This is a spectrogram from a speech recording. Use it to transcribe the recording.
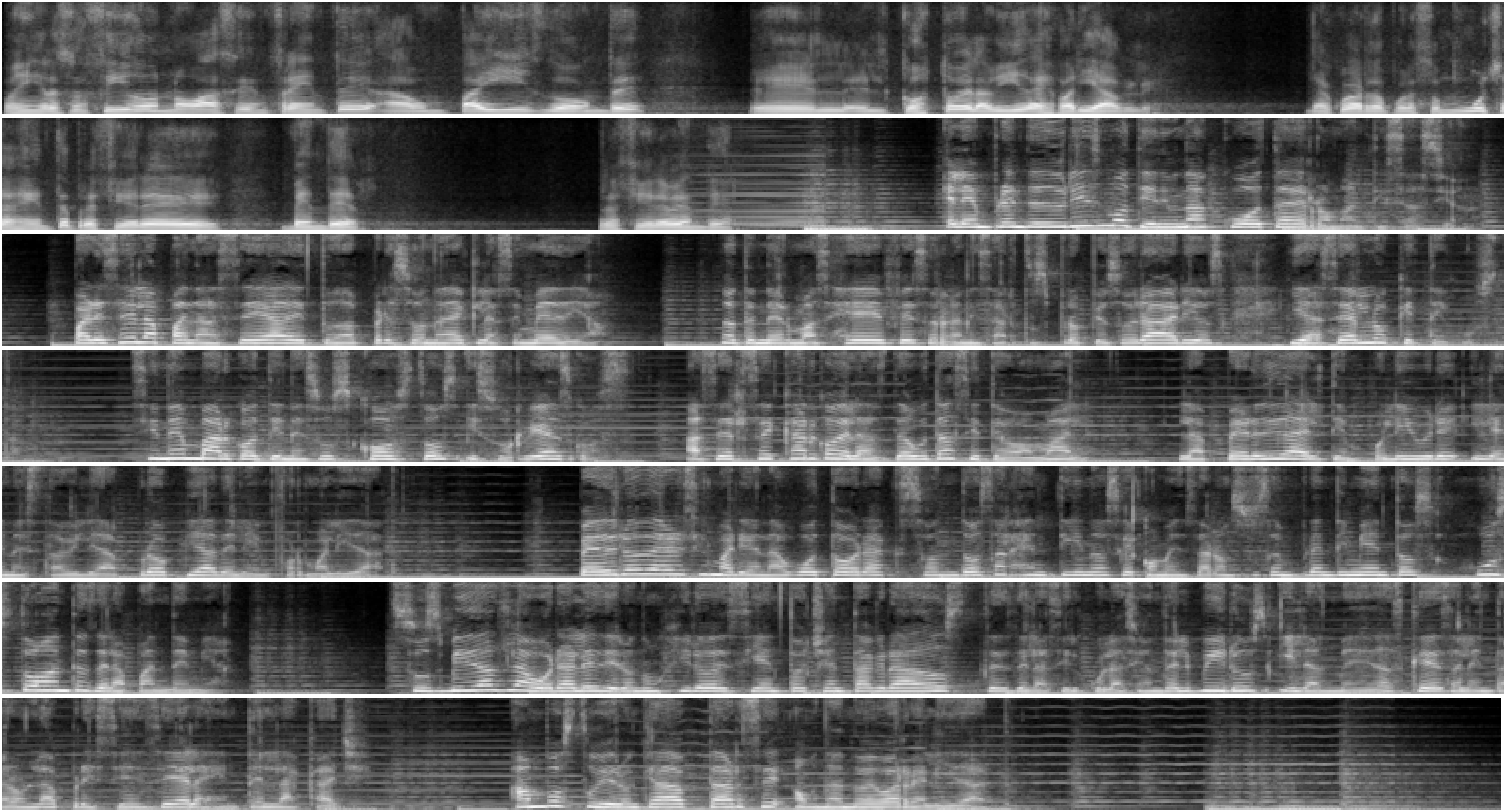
Los ingresos fijos no hacen frente a un país donde el, costo de la vida es variable. ¿De acuerdo? Por eso mucha gente prefiere vender. Prefiere vender. El emprendedurismo tiene una cuota de romantización. Parece la panacea de toda persona de clase media. No tener más jefes, organizar tus propios horarios y hacer lo que te gusta. Sin embargo, tiene sus costos y sus riesgos. Hacerse cargo de las deudas si te va mal, la pérdida del tiempo libre y la inestabilidad propia de la informalidad. Pedro Ders y Mariana Botorak son dos argentinos que comenzaron sus emprendimientos justo antes de la pandemia. Sus vidas laborales dieron un giro de 180 grados desde la circulación del virus y las medidas que desalentaron la presencia de la gente en la calle. Ambos tuvieron que adaptarse a una nueva realidad.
